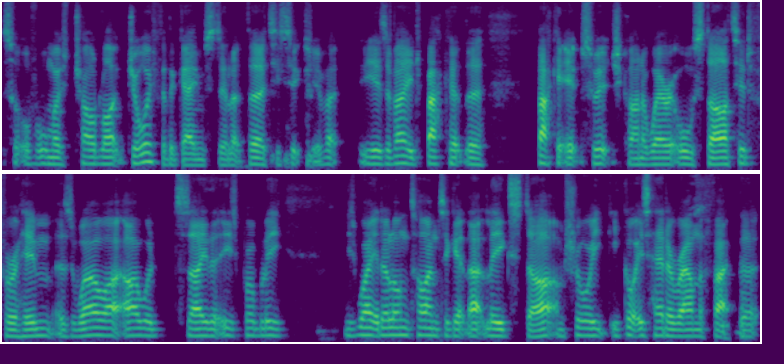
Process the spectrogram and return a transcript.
sort of almost childlike joy for the game still at 36 years of age, back at the back at Ipswich, kind of where it all started for him as well. I, I would say that he's probably he's waited a long time to get that league start. I'm sure he, he got his head around the fact that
